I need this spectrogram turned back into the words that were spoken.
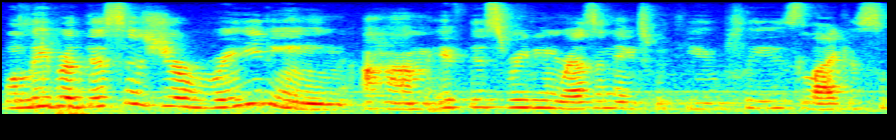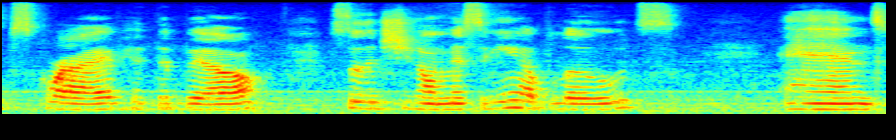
well Libra, this is your reading. Um, if this reading resonates with you, please like and subscribe, hit the bell so that you don't miss any uploads. And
